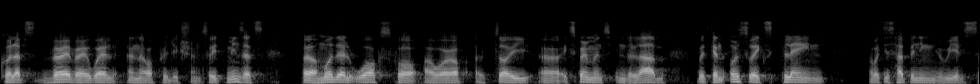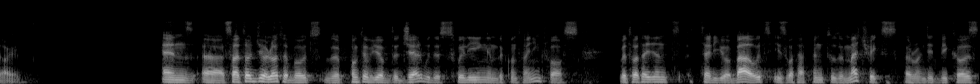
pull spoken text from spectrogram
collapsed very, very well in our prediction. So it means that our model works for our uh, toy uh, experiments in the lab, but can also explain what is happening in real soil. And so I told you a lot about the point of view of the gel with the swelling and the confining force. But what I didn't tell you about is what happened to the matrix around it. Because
